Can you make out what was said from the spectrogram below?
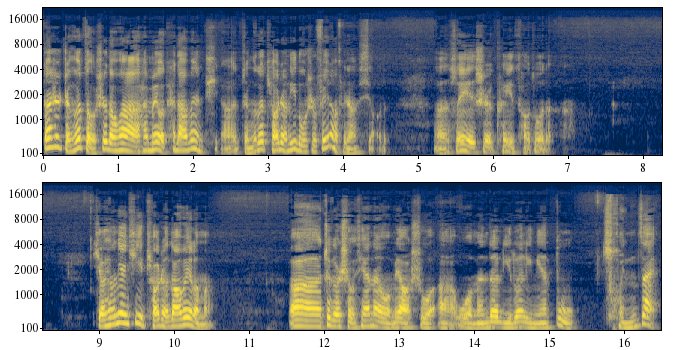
但是整个走势的话还没有太大问题啊，整个的调整力度是非常非常小的，呃，所以是可以操作的。小型电器调整到位了吗？呃，这个首先呢，我们要说啊，我们的理论里面不存在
